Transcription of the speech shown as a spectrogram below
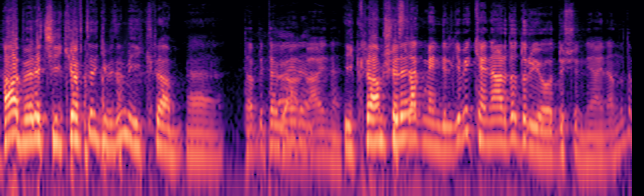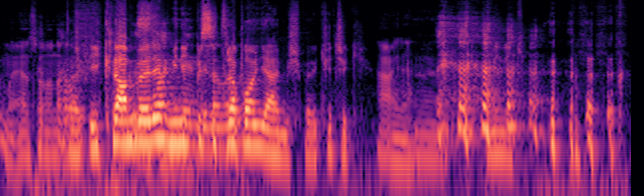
Ha böyle çiğ köfte gibi değil mi? İkram. He. Tabii tabii Aynen. abi aynen. İkram şöyle Islak mendil gibi kenarda duruyor düşün yani anladın mı? En son ona. Tabii, ikram böyle Islak minik bir strapon gelmiş böyle küçük. Aynen. He. Minik.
